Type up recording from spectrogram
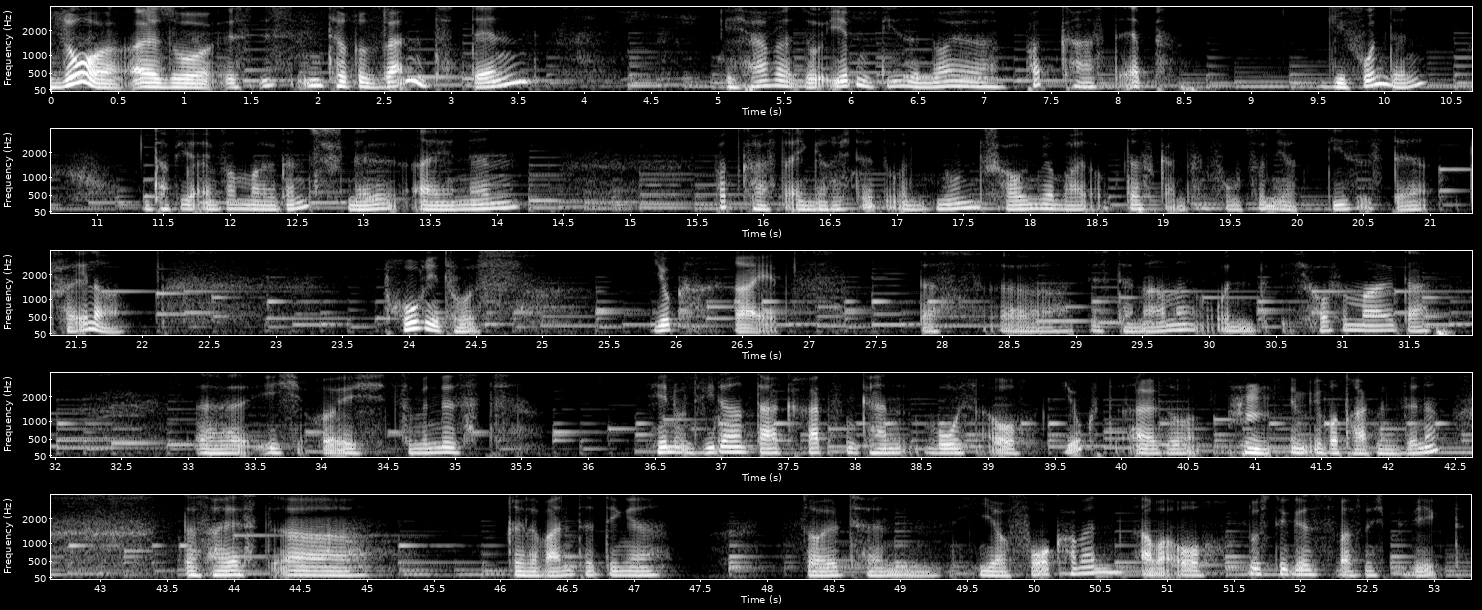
So, also es ist interessant, denn ich habe soeben diese neue Podcast-App gefunden und habe hier einfach mal ganz schnell einen Podcast eingerichtet und nun schauen wir mal, ob das Ganze funktioniert. Dies ist der Trailer. Pruritus, Juckreiz, das äh, ist der Name und ich hoffe mal, dass äh, ich euch zumindest hin und wieder da kratzen kann, wo es auch juckt, also im übertragenen Sinne. Das heißt, äh, relevante Dinge sollten hier vorkommen, aber auch Lustiges, was mich bewegt.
